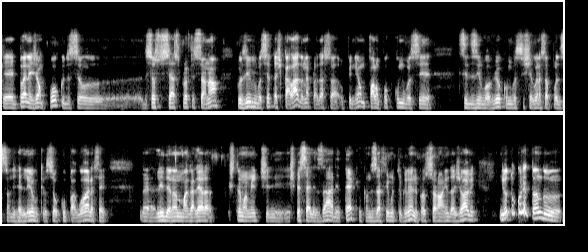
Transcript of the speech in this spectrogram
é, planejar um pouco do seu, do seu sucesso profissional. Inclusive, você está escalado, né, para dar sua opinião. Fala um pouco como você se desenvolveu, como você chegou nessa posição de relevo que você ocupa agora, você, né, liderando uma galera extremamente especializada e técnica, um desafio muito grande, profissional ainda jovem. E eu estou coletando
